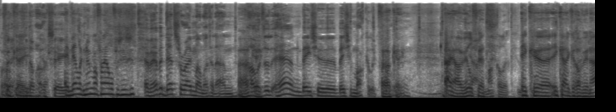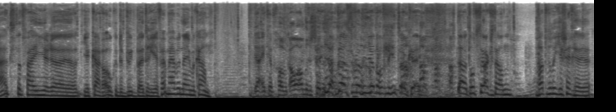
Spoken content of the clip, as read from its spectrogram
Oké. ik. En welk nummer van Elvis is het? En we hebben That's Alright Mama gedaan. Ah. Hou het hè, een beetje, beetje makkelijk. Oké. eh. Nou ja, Wilfred. Ja, makkelijk. Ik, eh, ik kijk er alweer naar uit dat wij hier eh, je karaoke debuut bij 3FM hebben, neem ik aan. Ja, ik heb geloof ik alle andere zenders Ja, dat is wat hier nog niet. Oké. Nou, tot straks dan. Wat wil je zeggen?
